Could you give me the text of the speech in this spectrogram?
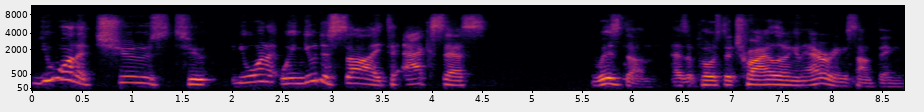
you want to choose to you want to when you decide to access wisdom as opposed to trialing and erroring something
